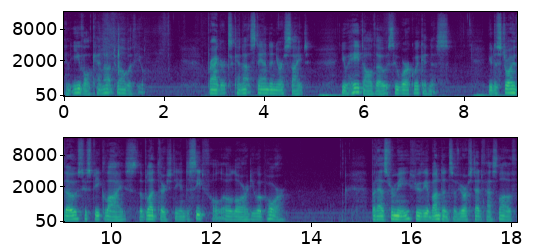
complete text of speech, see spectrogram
and evil cannot dwell with you. Braggarts cannot stand in your sight. You hate all those who work wickedness. You destroy those who speak lies, the bloodthirsty and deceitful, O Lord, you abhor. But as for me, through the abundance of your steadfast love,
